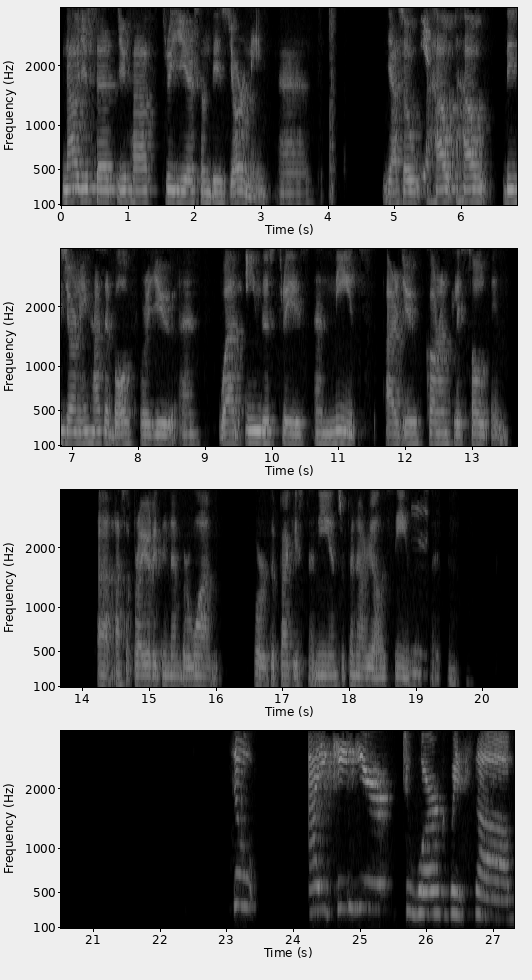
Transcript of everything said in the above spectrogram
now you said you have three years on this journey, and yeah. So yes. how how this journey has evolved for you, and what industries and needs are you currently solving uh, as a priority number one for the Pakistani entrepreneurial scene, mm. let's say. So I came here to work with a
